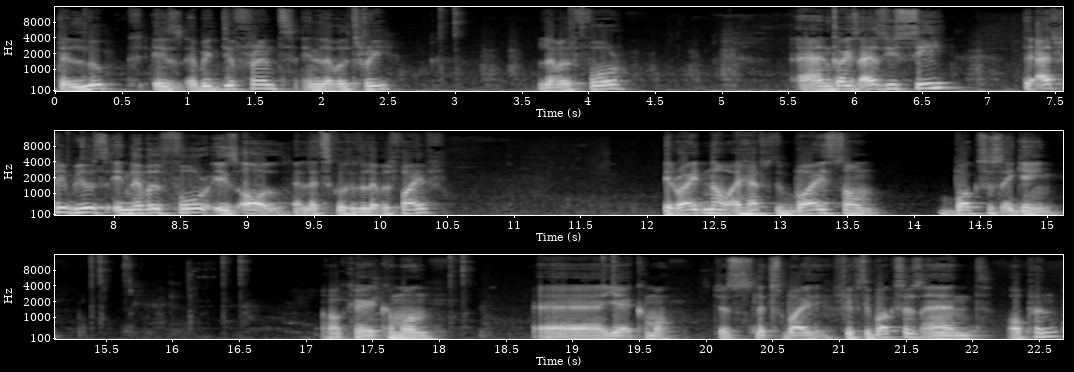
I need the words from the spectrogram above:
The look is a bit different in level 3 level 4 and guys as you see the attributes in level 4 is all. Let's go to the level 5 right now I have to buy some boxes again. Okay come on. Uh, yeah come on. Just let's buy 50 boxes and open.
